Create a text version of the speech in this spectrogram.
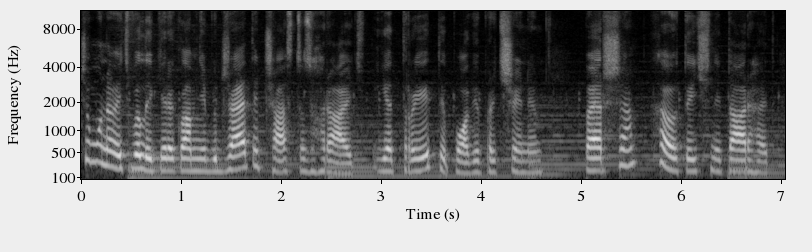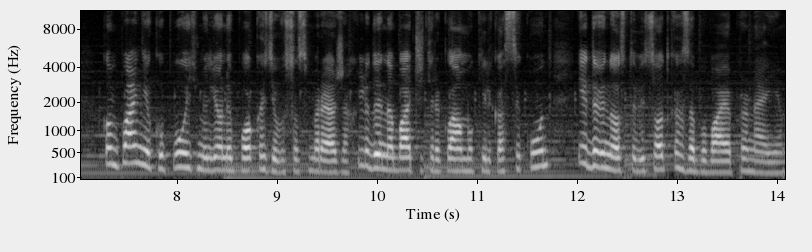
Чому навіть великі рекламні бюджети часто згорають? Є три типові причини: перше хаотичний таргет. Компанії купують мільйони показів у соцмережах. Людина бачить рекламу кілька секунд і в 90% забуває про неї.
